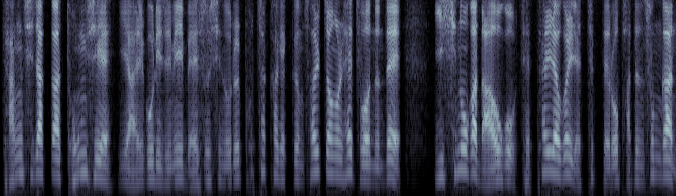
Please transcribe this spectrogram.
장 시작과 동시에 이 알고리즘이 매수 신호를 포착하게끔 설정을 해 두었는데 이 신호가 나오고 제 탄력을 예측대로 받은 순간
